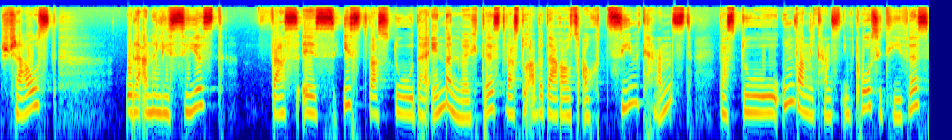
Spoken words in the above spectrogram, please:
schaust oder analysierst, was es ist, was du da ändern möchtest, was du aber daraus auch ziehen kannst, was du umwandeln kannst in Positives,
